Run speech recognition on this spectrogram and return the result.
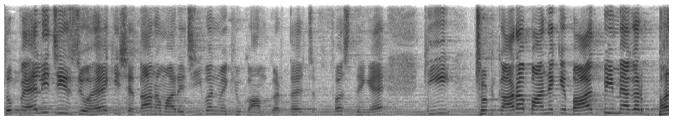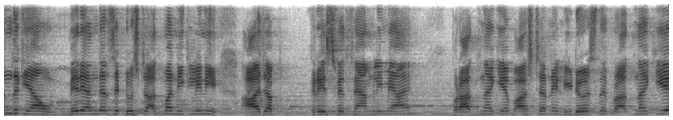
तो पहली चीज़ जो है कि शैतान हमारे जीवन में क्यों काम करता है? फ़र्स्ट थिंग है कि छुटकारा पाने के बाद भी मैं अगर बंध गया हूँ मेरे अंदर से दुष्ट आत्मा निकली नहीं आज आप ग्रेस फेथ फैमिली में आए। प्रार्थना किए पास्टर ने लीडर्स ने प्रार्थना किए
